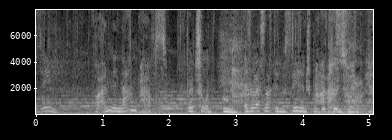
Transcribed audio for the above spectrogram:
sehen. Vor allem den Narrenpapst. Wird schon. Er soll erst nach dem Mysterienspiel gekrönt so, werden. ja.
